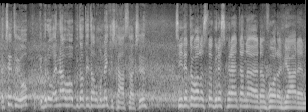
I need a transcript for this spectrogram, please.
Het zit erop. Ik bedoel, en nou hopen dat dit allemaal netjes gaat straks, hè? Het ziet er toch wel een stuk rustiger uit dan, eh, dan vorig jaar. En,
